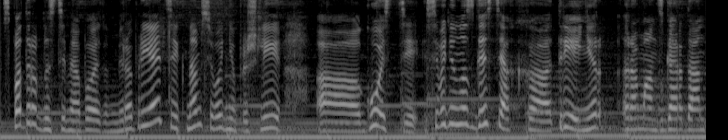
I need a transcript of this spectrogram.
С подробностями об этом мероприятии к нам сегодня пришли а, гости. Сегодня у нас в гостях а, тренер Роман Сгардан.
